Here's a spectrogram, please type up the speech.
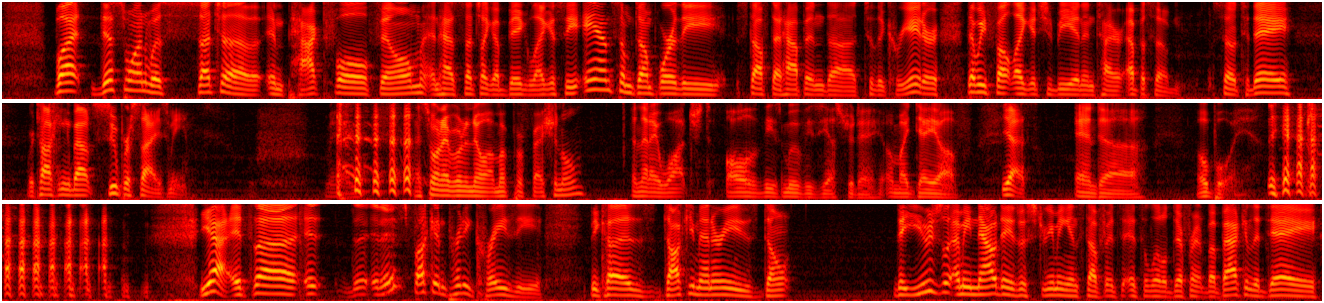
But this one was such a impactful film and has such like a big legacy and some dump worthy stuff that happened uh, to the creator that we felt like it should be an entire episode. So today we're talking about Supersize Me. Man. I just want everyone to know I'm a professional and that I watched all of these movies yesterday on my day off. Yes. And uh oh boy. Yeah, it's uh it it is fucking pretty crazy because documentaries don't they usually I mean nowadays with streaming and stuff it's it's a little different, but back in the day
